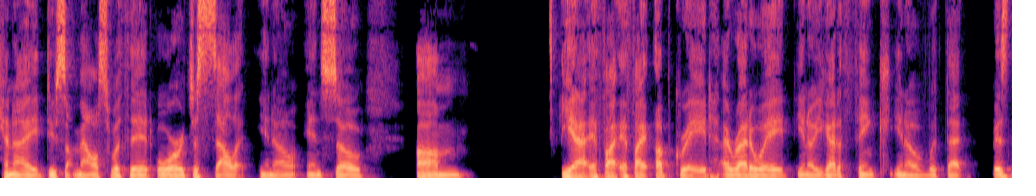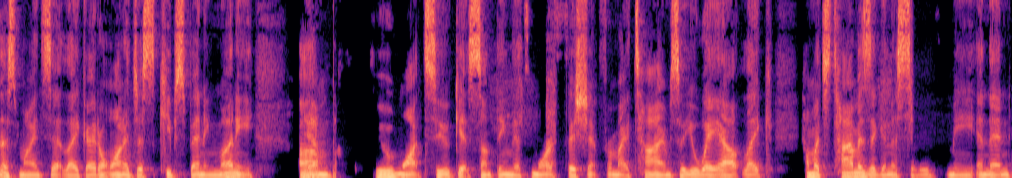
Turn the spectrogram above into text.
can I do something else with it or just sell it? You know? And so, um, yeah, if I if I upgrade, I right away, you know, you got to think, you know, with that business mindset. Like I don't want to just keep spending money. Um, yeah. Do want to get something that's more efficient for my time. So you weigh out like how much time is it going to save me, and then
